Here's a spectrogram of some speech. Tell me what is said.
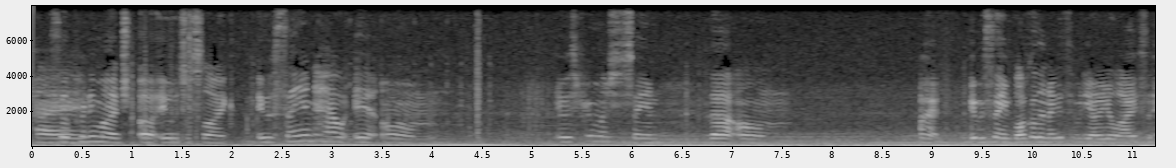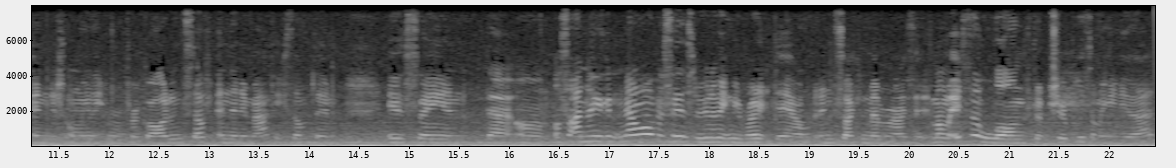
Okay. So pretty much, uh, it was just like it was saying how it um, it was pretty much just saying that um, okay, it was saying block all the negativity out of your life and just only leave room for God and stuff. And then in Matthew something, it was saying that um, also I know you're gonna now I'm gonna say this, you're gonna make me write it down and so I can memorize it. Mama, it's a long scripture. Please don't make me do that.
